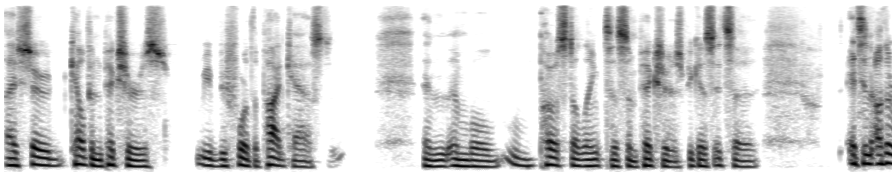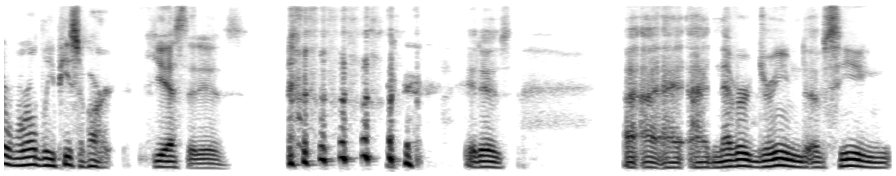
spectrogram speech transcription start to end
I showed Kelvin pictures before the podcast, and and we'll post a link to some pictures because it's a it's an otherworldly piece of art. Yes, it is. it is. I, I I had never dreamed of seeing,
